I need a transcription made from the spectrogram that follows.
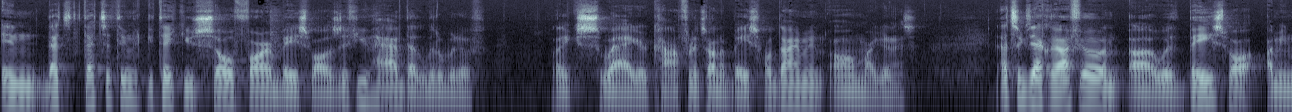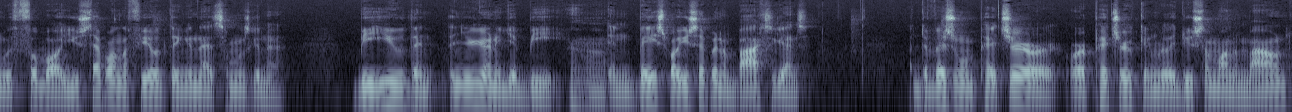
and that's that's the thing that can take you so far in baseball is if you have that little bit of like swag or confidence on a baseball diamond. Oh my goodness, that's exactly how I feel uh, with baseball. I mean, with football, you step on the field thinking that someone's gonna beat you, then then you're gonna get beat. In baseball, you step in a box against a Division One pitcher or or a pitcher who can really do something on the mound.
